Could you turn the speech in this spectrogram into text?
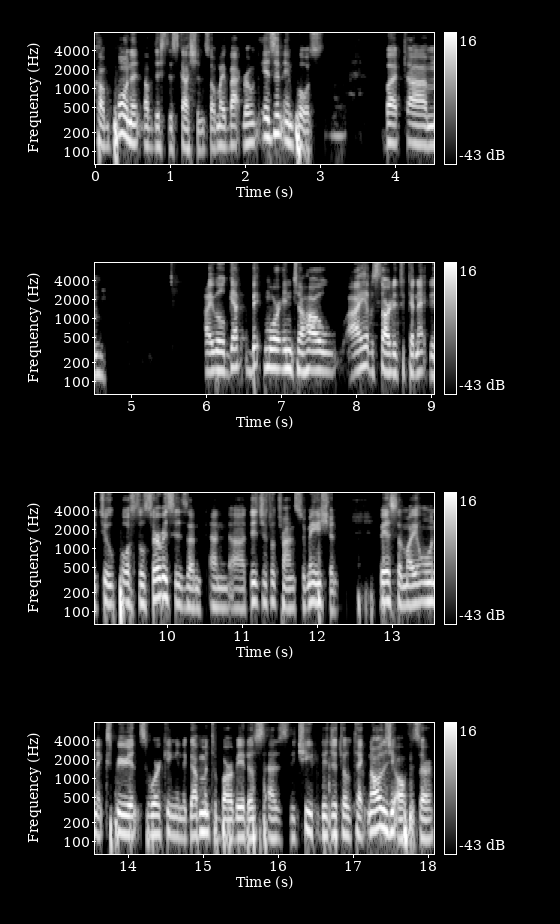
component of this discussion. So my background isn't in post, but um, I will get a bit more into how I have started to connect the two postal services and, and uh, digital transformation based on my own experience working in the government of Barbados as the chief digital technology officer,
